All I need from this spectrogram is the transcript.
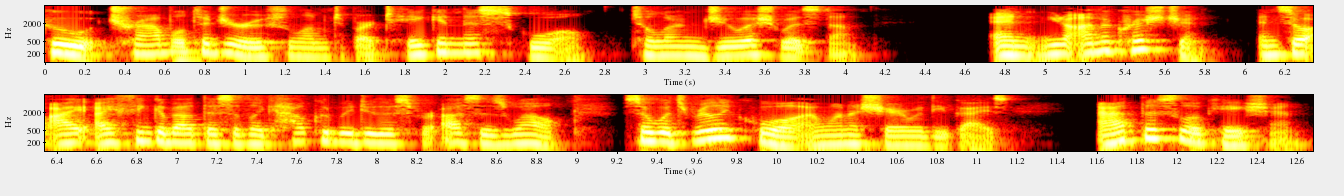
who traveled to Jerusalem to partake in this school to learn Jewish wisdom. And, you know, I'm a Christian. And so I, I think about this of like, how could we do this for us as well? So what's really cool, I want to share with you guys at this location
